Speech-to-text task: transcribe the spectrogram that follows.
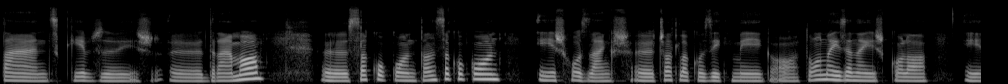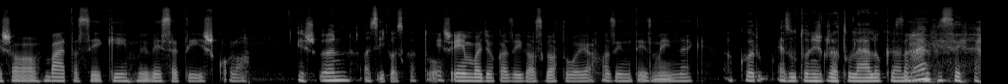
tánc, képző és ö, dráma ö, szakokon, tanszakokon, és hozzánk csatlakozik még a Tolnai Zeneiskola és a Bátaszéki Művészeti Iskola. És ön az igazgató. És én vagyok az igazgatója az intézménynek. Akkor ezúton is gratulálok önnek. Szépen.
